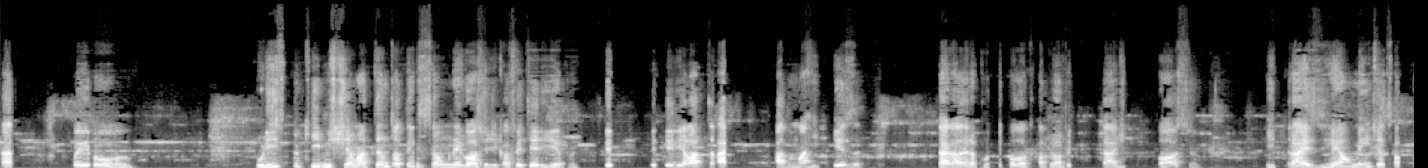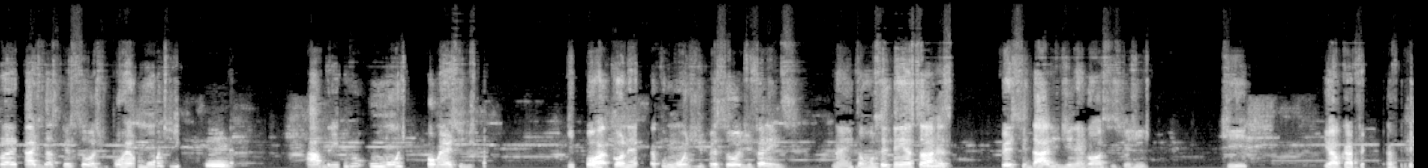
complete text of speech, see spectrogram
Cara, foi o... Por isso que me chama tanto a atenção o negócio de cafeteria, porque cafeteria ela traz uma riqueza da galera poder colocar a própria identidade no negócio e traz realmente essa popularidade das pessoas. Tipo, porra, é um monte de Sim. abrindo um monte de comércio diferente. E, porra, conecta com um monte de pessoas diferentes. Né? Então você tem essa, essa, diversidade de negócios que a gente que, que é o café, café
